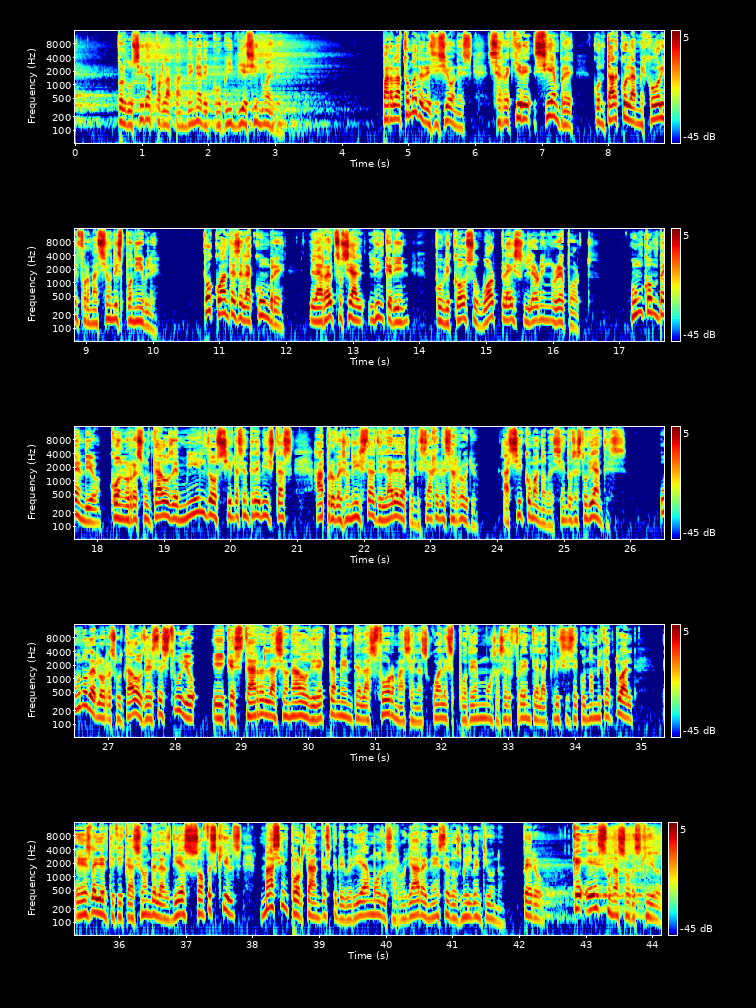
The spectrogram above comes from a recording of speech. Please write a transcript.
producida por la pandemia de COVID-19. Para la toma de decisiones se requiere siempre contar con la mejor información disponible. Poco antes de la cumbre, la red social LinkedIn publicó su Workplace Learning Report, un compendio con los resultados de 1.200 entrevistas a profesionistas del área de aprendizaje y desarrollo, así como a 900 estudiantes. Uno de los resultados de este estudio, y que está relacionado directamente a las formas en las cuales podemos hacer frente a la crisis económica actual, es la identificación de las 10 soft skills más importantes que deberíamos desarrollar en este 2021. Pero, ¿qué es una soft skill?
